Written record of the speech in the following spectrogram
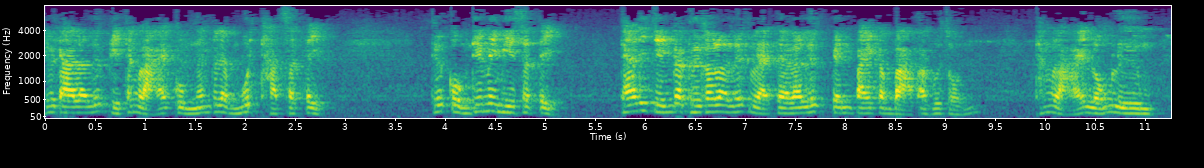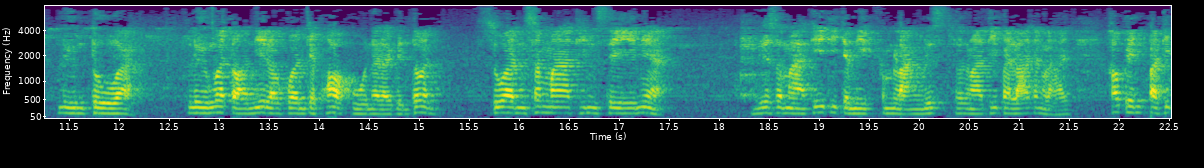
คือการระลึกผิดทั้งหลาย กลุ่มนั้นก็เรียกมุตถัสติ คือกลุ่มที่ไม่มีสติ แท้ที่จริงก็คือเขาระลึกแหละ แต่ระลึกเป็นไปกับบาปอกุศล ทั้งหลายหลงลืม ลืมตัว ลืมว่าตอนนี้เราควรจะพ่อคูณอะไรเป็นต้น ส่วนสมาธินรีเนี่ยหรือสมาธิที่จะมีกำลังหรือสมาธิไปละทั้งหลายเขาเป็นปฏิ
